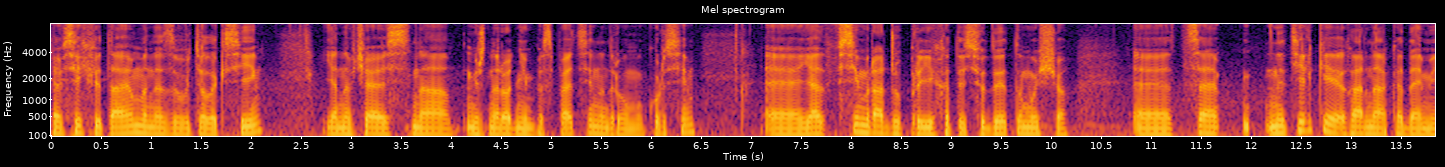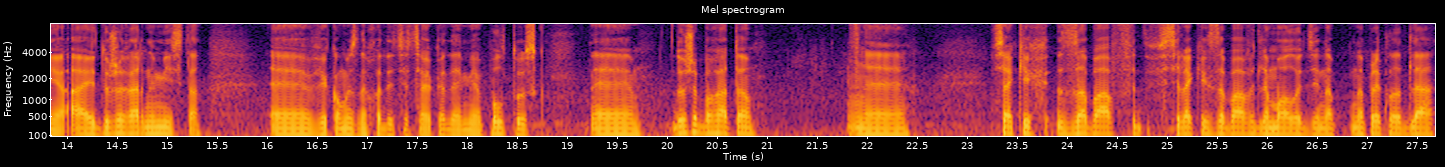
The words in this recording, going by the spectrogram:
Я всіх вітаю, мене звуть Олексій. Я навчаюсь на міжнародній безпеці на другому курсі. Е, Я всім раджу приїхати сюди, тому що е, це не тільки гарна академія, а й дуже гарне місто, е, в якому знаходиться ця академія Полтуск. Дуже багато всяких забав, всіляких забав для молоді, наприклад, для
